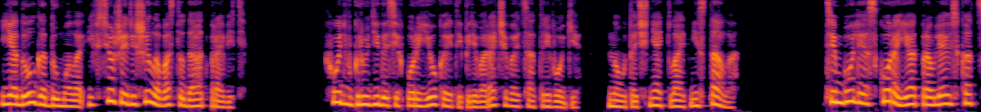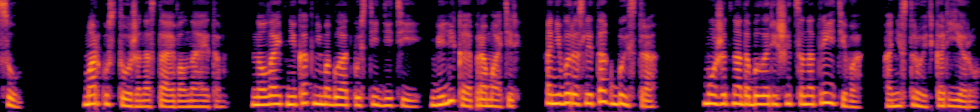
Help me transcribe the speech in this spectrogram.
Я долго думала и все же решила вас туда отправить. Хоть в груди до сих пор ёкает и переворачивается от тревоги, но уточнять Лайт не стала. Тем более скоро я отправляюсь к отцу. Маркус тоже настаивал на этом. Но Лайт никак не могла отпустить детей, великая проматерь. Они выросли так быстро. Может, надо было решиться на третьего, а не строить карьеру.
